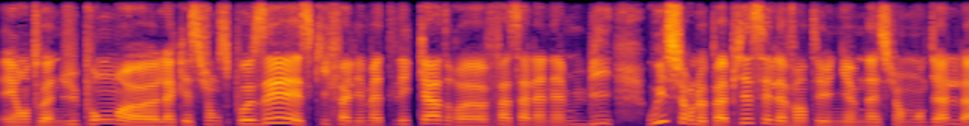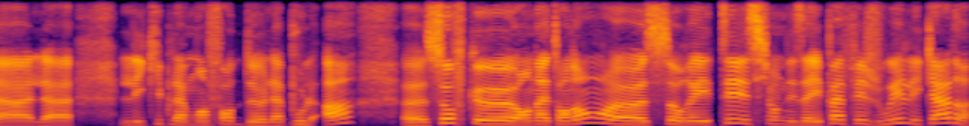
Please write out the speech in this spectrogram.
Et Antoine Dupont, euh, la question se posait est-ce qu'il fallait mettre les cadres face à la Namibie? Oui, sur le papier, c'est la 21e nation mondiale, l'équipe la, moins forte de la poule A. sauf que en attendant, ça aurait été, si on ne les avait pas fait jouer, les cadres,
